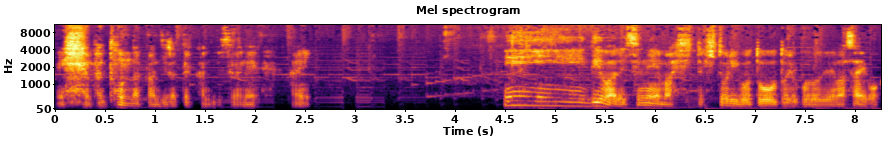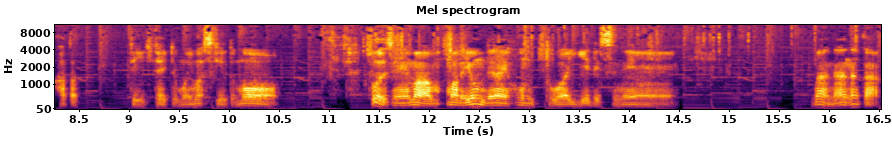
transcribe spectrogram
えー、まあ、どんな感じだった感じですかね。はい。えー、ではですね、まあ、ひと、独り言ということで、まあ、最後語っていきたいと思いますけれども、そうですね。まあ、まだ読んでない本とはいえですね、まあ、な、なんか、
